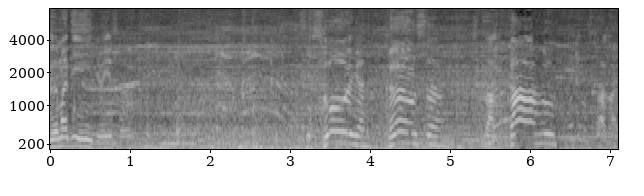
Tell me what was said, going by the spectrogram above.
Programa de índio isso. Se suja, cansa, estraga carro. Agora.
